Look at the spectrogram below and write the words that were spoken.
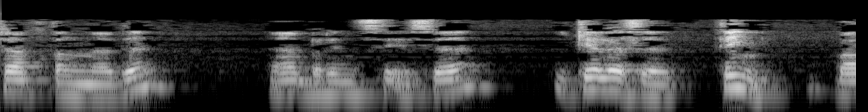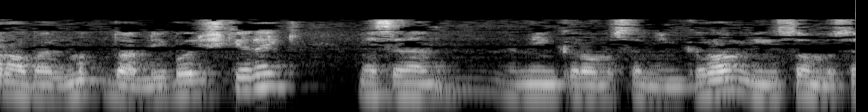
shart qilinadi. Birinchisi esa ikkalasi teng barobar miqdorli bo'lishi kerak. Masalan ming krom bo'lsa ming krom ming so'm bo'lsa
